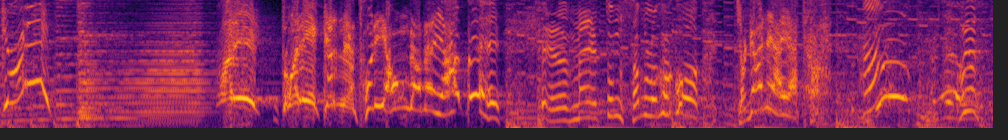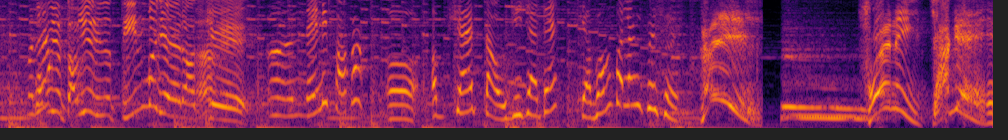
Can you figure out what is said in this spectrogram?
चोरी! अरे चोरी करने थोड़ी आऊँगा मैं यहाँ पे। मैं तुम सब लोगों को जगाने आया था। तीन बजे है रात के। नहीं नहीं पापा अब शायद ताऊ जाते चाहते हैं क्या अब हम पलंग पे सोए। नहीं सोए नहीं जागे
